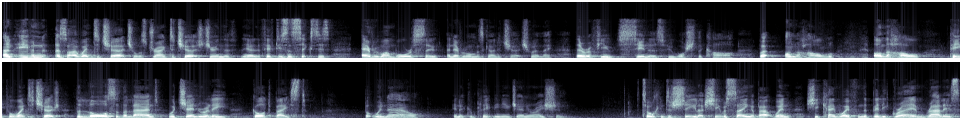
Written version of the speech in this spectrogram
And even as I went to church or was dragged to church during the, you know, the 50s and 60s, everyone wore a suit and everyone was going to church, weren't they? There were a few sinners who washed the car, but on the whole, on the whole, people went to church. The laws of the land were generally God based. But we're now in a completely new generation. Talking to Sheila, she was saying about when she came away from the Billy Graham rallies,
